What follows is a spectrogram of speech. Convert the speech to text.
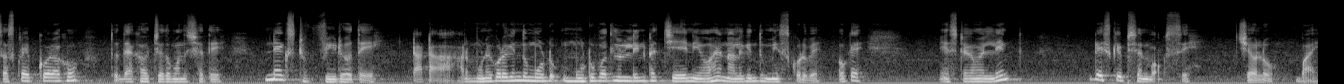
সাবস্ক্রাইব করে রাখো, তো দেখা হচ্ছে তোমাদের সাথে নেক্সট ভিডিওতে টাটা। আর মনে করে কিন্তু মোটু মোটু পাতলুর লিঙ্কটা চেয়ে নিও হ্যাঁ নাহলে কিন্তু মিস করবে ওকে ইনস্টাগ্রামের লিঙ্ক ডিসক্রিপশান বক্সে চলো বাই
